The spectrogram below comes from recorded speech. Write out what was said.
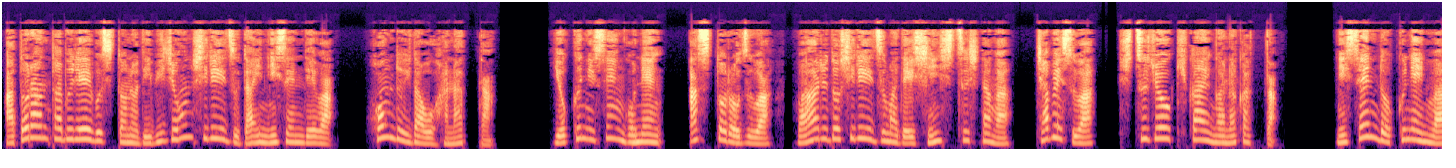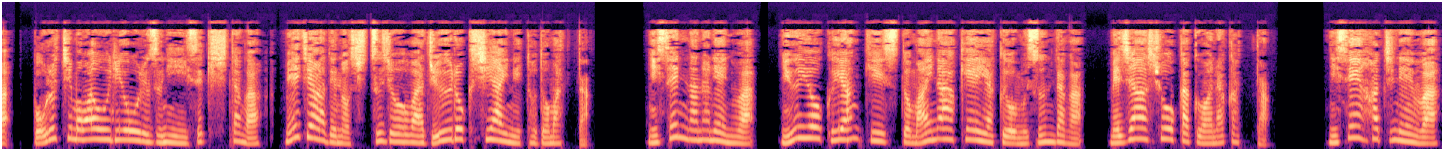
アトランタブレーブスとのディビジョンシリーズ第2戦では、本塁打を放った。翌2005年、アストロズはワールドシリーズまで進出したが、チャベスは出場機会がなかった。2006年はボルチモアオリオールズに移籍したが、メジャーでの出場は16試合にとどまった。2007年はニューヨークヤンキースとマイナー契約を結んだが、メジャー昇格はなかった。2008年は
